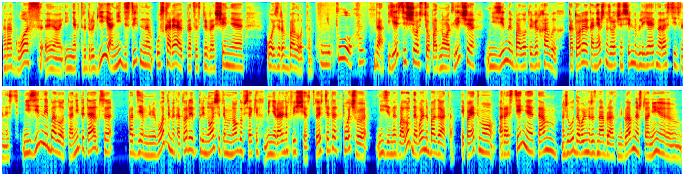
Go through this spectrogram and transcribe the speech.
рогоз э, и некоторые другие, они действительно ускоряют процесс превращения озера в болото. Неплохо. Да, есть еще, Степ, одно отличие низинных болот и верховых, которое, конечно же, очень сильно влияет на растительность. Низинные болота, они питаются подземными водами, которые приносят им много всяких минеральных веществ. То есть это почва низинных болот довольно богата. И поэтому растения там живут довольно разнообразные. Главное, что они э,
